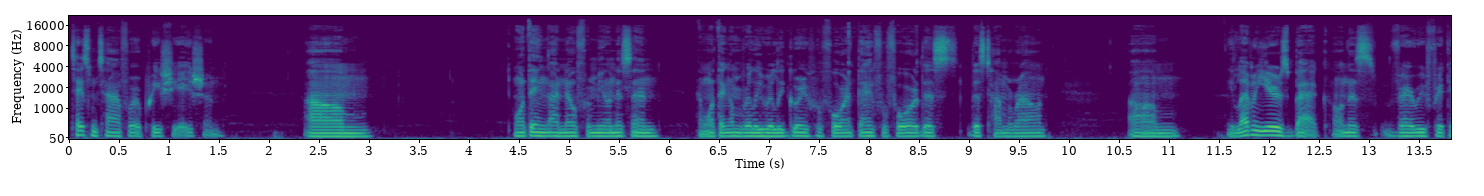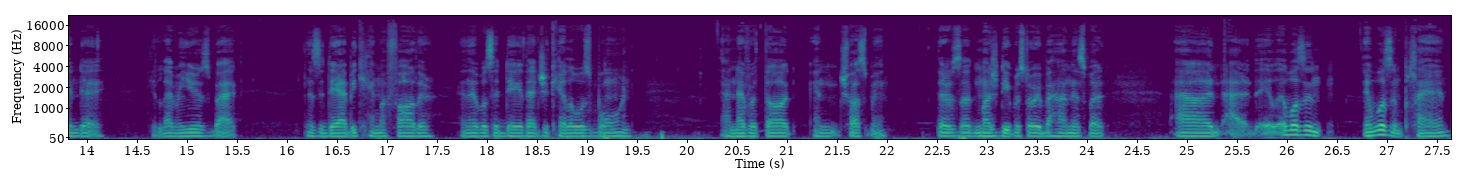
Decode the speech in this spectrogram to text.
take some time for appreciation. Um, one thing I know from me on this end, and one thing I'm really, really grateful for and thankful for this this time around. Um, 11 years back on this very freaking day, 11 years back, is the day I became a father, and it was the day that Jakayla was born. I never thought, and trust me, there's a much deeper story behind this, but uh, I, it, it, wasn't it wasn't planned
